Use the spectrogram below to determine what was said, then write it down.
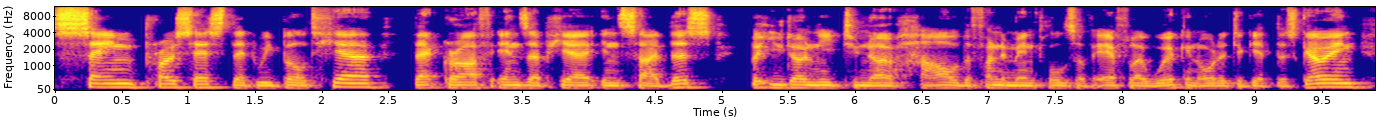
same process that we built here, that graph ends up here inside this but you don't need to know how the fundamentals of Airflow work in order to get this going.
